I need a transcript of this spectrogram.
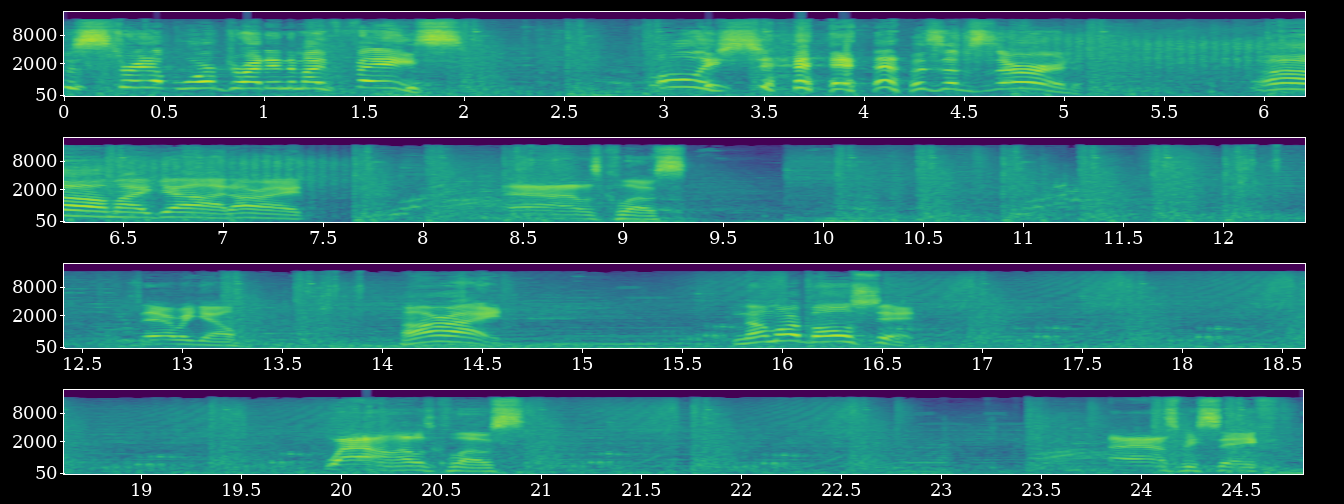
Just straight up warped right into my face. Holy shit, that was absurd. Oh my god, alright. Ah, that was close. There we go. Alright. No more bullshit. Wow, that was close. Ah, let's be safe.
